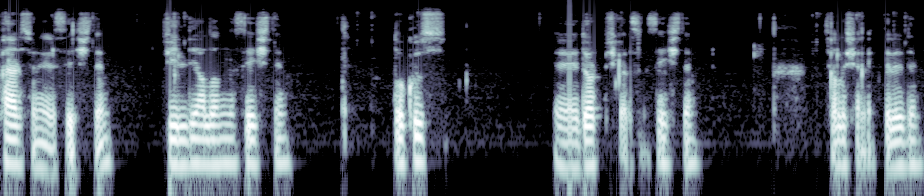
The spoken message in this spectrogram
Personeli seçtim. Cildi alanını seçtim. 9 e, 4.5 arasını seçtim. Çalışan ekle dedim.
